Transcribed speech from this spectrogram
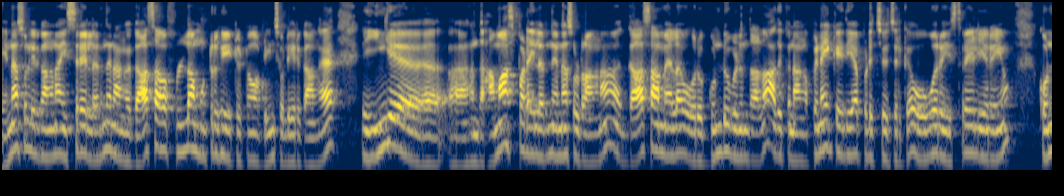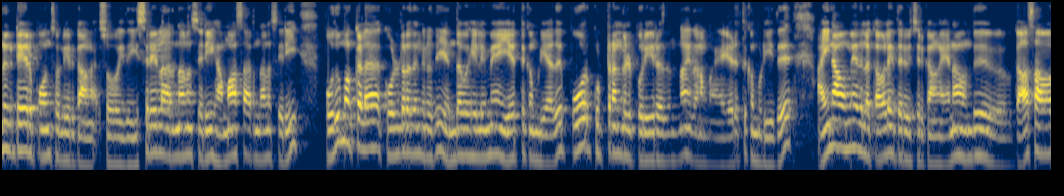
என்ன சொல்லியிருக்காங்கன்னா ஆனால் இருந்து நாங்கள் காசாவை ஃபுல்லாக முற்றுகையிட்டுட்டோம் அப்படின்னு சொல்லியிருக்காங்க. இங்கே அந்த ஹமாஸ் படையிலேருந்து என்ன சொல்கிறாங்கன்னா காசா மேலே ஒரு குண்டு விழுந்தாலும் அதுக்கு நாங்கள் பிணை கைதியாக பிடிச்சி வச்சிருக்க ஒவ்வொரு இஸ்ரேலியரையும் கொண்டுகிட்டே இருப்போம்னு சொல்லியிருக்காங்க. ஸோ இது இஸ்ரேலாக இருந்தாலும் சரி ஹமாஸாக இருந்தாலும் சரி பொதுமக்களை கொள்றதுங்கிறது எந்த வகையிலுமே ஏற்றுக்க முடியாது. போர் குற்றங்கள் புரிகிறதுன்னு தான் இதை நம்ம எடுத்துக்க முடியுது. ஐநாவுமே இதில் கவலை தெரிவிச்சிருக்காங்க. ஏன்னா வந்து காசாவை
